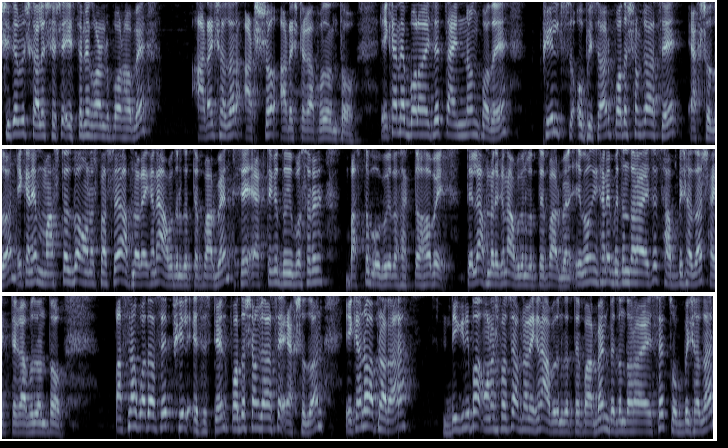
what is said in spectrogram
শিক্ষাবিষ্কালের শেষে স্থানীয়করণের পর হবে আড়াইশ হাজার আটশো আড়াইশ টাকা পর্যন্ত। এখানে বলা হয়েছে চার নং পদে ফিল্ড অফিসার পদের সংখ্যা আছে একশো জন। এখানে মাস্টার্স বা অনার্স পাশে আপনারা এখানে আবেদন করতে পারবেন। সে এক থেকে দুই বছরের বাস্তব অভিজ্ঞতা থাকতে হবে, তাহলে আপনারা এখানে আবেদন করতে পারবেন। এবং এখানে বেতন ধরা হয়েছে ছাব্বিশ হাজার ষাট টাকা পর্যন্ত। পাঁচ নং পদ আছে ফিল্ড অ্যাসিস্ট্যান্ট, পদের সংখ্যা আছে একশো জন। এখানেও আপনারা ডিগ্রি বা অনার্স পাশে আপনারা এখানে আবেদন করতে পারবেন। বেতন ধরা হয়েছে চব্বিশ হাজার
